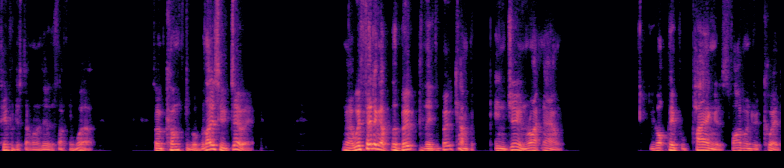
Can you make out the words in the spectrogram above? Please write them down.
people just don't want to do the fucking work. So uncomfortable. But those who do it, you know, we're filling up the boot the, the boot camp in June right now. We've got people paying us 500 quid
